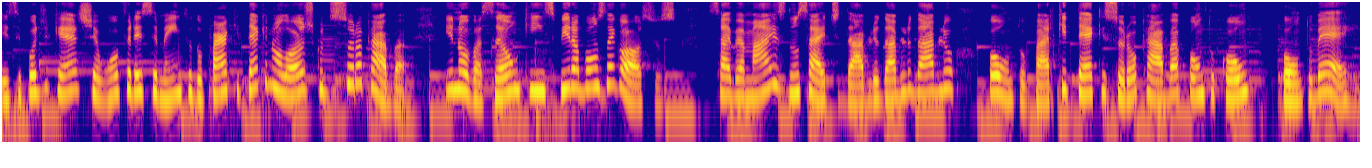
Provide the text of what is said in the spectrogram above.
Esse podcast é um oferecimento do Parque Tecnológico de Sorocaba. Inovação que inspira bons negócios. Saiba mais no site www.parktecsorocaba.com.br.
